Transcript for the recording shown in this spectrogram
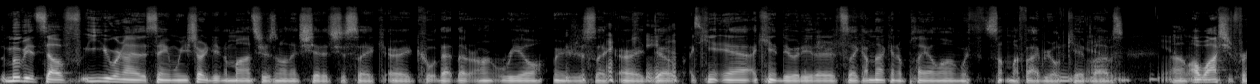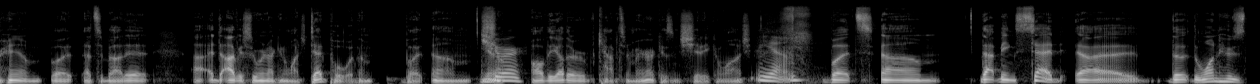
The movie itself, you and I are the same. When you started getting the monsters and all that shit, it's just like, all right, cool, that that aren't real. When you're just like, all right, dope. I can't, yeah, I can't do it either. It's like I'm not going to play along with something my five year old kid Yeah. loves. Yeah. Um, I'll watch it for him, but that's about it. Uh, obviously, we're not going to watch Deadpool with him, but um, you know, Sure. all the other Captain Americas and shit he can watch. yeah. But um, that being said, uh, the the one who's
